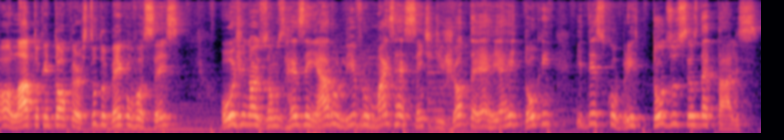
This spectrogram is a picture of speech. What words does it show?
Olá, Tolkien Talkers! Tudo bem com vocês? Hoje nós vamos resenhar o livro mais recente de J.R.R. Tolkien e descobrir todos os seus detalhes.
